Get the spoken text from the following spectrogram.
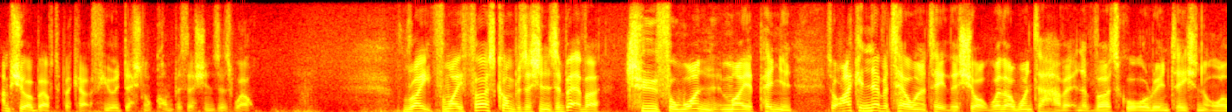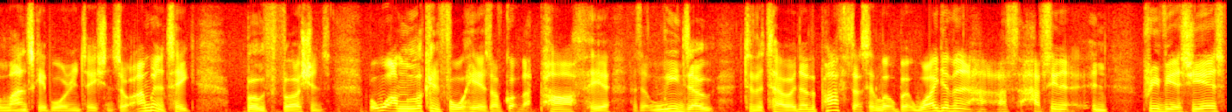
I'm sure I'll be able to pick out a few additional compositions as well. Right, for my first composition, it's a bit of a two for one in my opinion. So I can never tell when I take this shot whether I want to have it in a vertical orientation or a landscape orientation. So I'm going to take both versions. But what I'm looking for here is I've got that path here as it leads out to the tower. Now the path is actually a little bit wider than I have seen it in previous years,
